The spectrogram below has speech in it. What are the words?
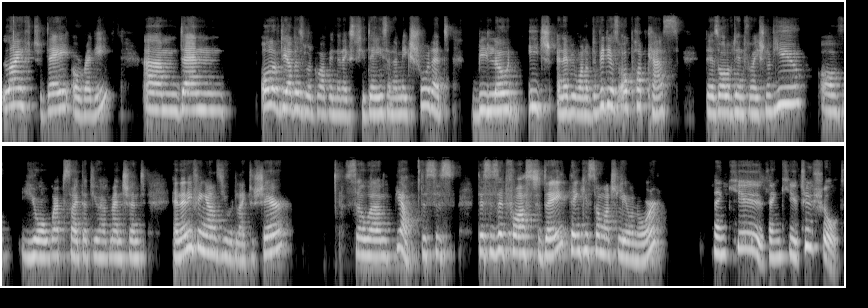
live today already. um, then all of the others will go up in the next few days. And I make sure that below each and every one of the videos or podcasts, there's all of the information of you, of your website that you have mentioned, and anything else you would like to share. So um, yeah, this is this is it for us today. Thank you so much, Leonor. Thank you. Thank you. Too short.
